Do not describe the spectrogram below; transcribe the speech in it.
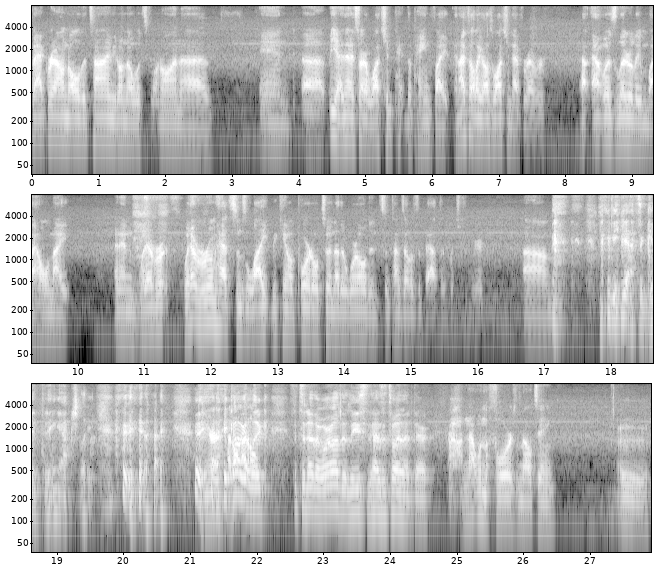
background all the time. You don't know what's going on. Uh, and uh, yeah, and then I started watching pa- the pain fight, and I felt like I was watching that forever. That, that was literally my whole night. And then whatever whatever room had some light became a portal to another world, and sometimes that was the bathroom, which is weird. Um, Maybe that's a good thing, actually. like, I oh, look, if it's another world, at least it has a toilet there. not when the floor is melting Ooh.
